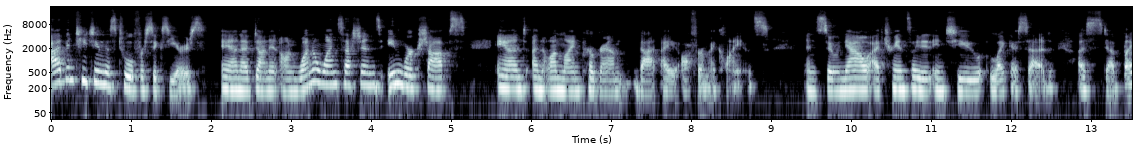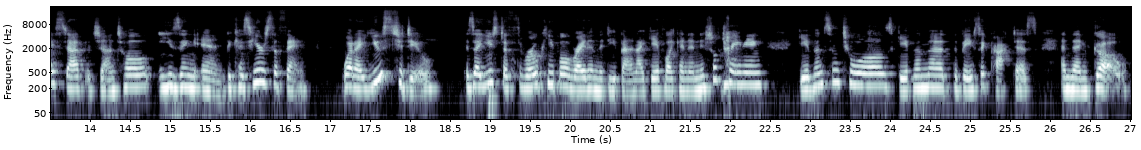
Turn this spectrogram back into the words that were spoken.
I've been teaching this tool for six years and I've done it on one on one sessions, in workshops, and an online program that I offer my clients. And so now I've translated into, like I said, a step by step, gentle easing in. Because here's the thing what I used to do is I used to throw people right in the deep end. I gave like an initial training, gave them some tools, gave them the, the basic practice, and then go.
